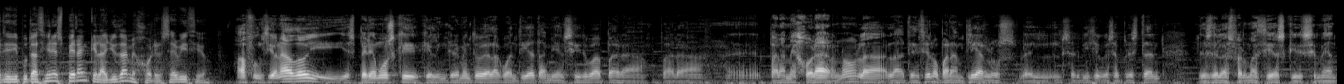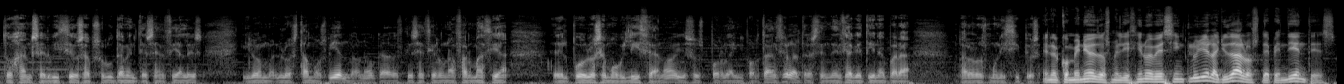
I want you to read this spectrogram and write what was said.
Desde Diputación esperan que la ayuda mejore el servicio. Ha funcionado y esperemos que, el incremento de la cuantía también sirva para, para, eh, mejorar la, atención o para ampliar los, el, servicio que se prestan desde las farmacias que se me antojan servicios absolutamente esenciales y lo, estamos viendo. ¿no? Cada vez que se cierra una farmacia el pueblo se moviliza ¿no? y eso es por la importancia, la trascendencia que tiene para, para los municipios. En el convenio de 2019 se incluye la ayuda a los dependientes,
